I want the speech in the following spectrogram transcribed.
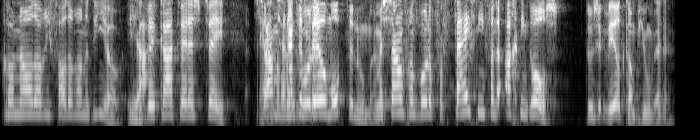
Ronaldo, Rivaldo, Ronaldinho. Ja. Op het WK 2002. Ja, Samen het zijn er te verantwoordelijk- veel om op te noemen. Maar samen verantwoordelijk voor 15 van de 18 goals. Toen ze wereldkampioen werden.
